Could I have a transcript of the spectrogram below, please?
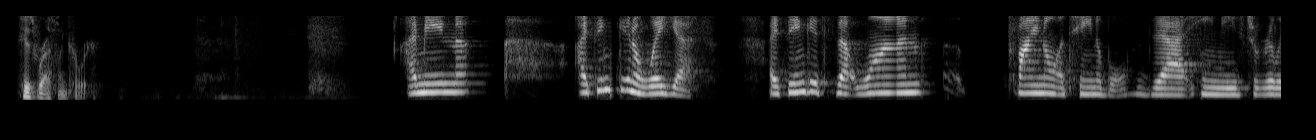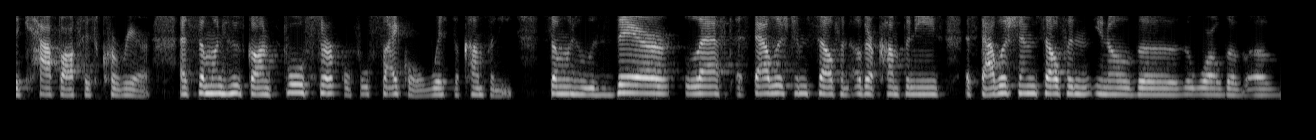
his wrestling career? I mean, I think in a way, yes. I think it's that one final attainable that he needs to really cap off his career as someone who's gone full circle, full cycle with the company. Someone who was there, left, established himself in other companies, established himself in, you know, the, the world of, of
